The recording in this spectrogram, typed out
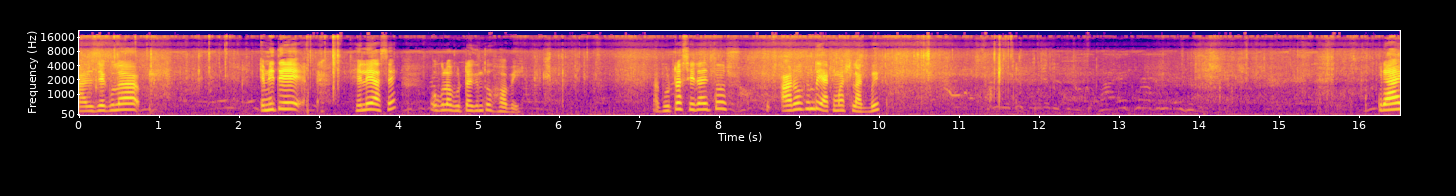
আর যেগুলা এমনিতে হেলে আছে, ওগুলা ভুট্টা কিন্তু হবে। আর ভুট্টা সেটাই তো আরও কিন্তু এক মাস লাগবে। প্রায়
